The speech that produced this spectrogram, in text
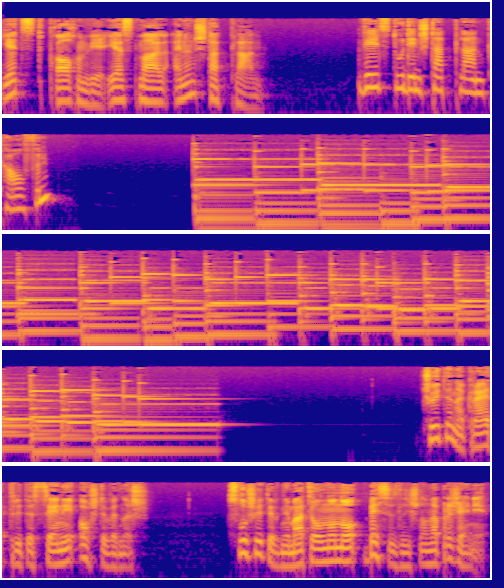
Jetzt brauchen wir erstmal einen Stadtplan. Willst du den Stadtplan kaufen? Чуйте накрая трите сцени още веднъж. Слушайте внимателно, но без излишно напрежение.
